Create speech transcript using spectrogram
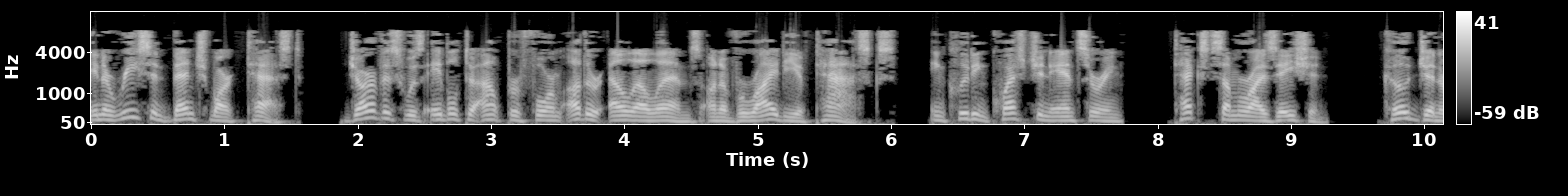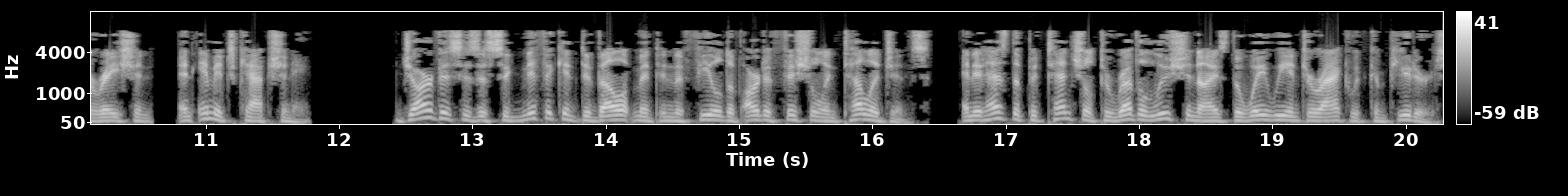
In a recent benchmark test, Jarvis was able to outperform other LLMs on a variety of tasks, including question answering, text summarization, code generation, and image captioning. Jarvis is a significant development in the field of artificial intelligence, and it has the potential to revolutionize the way we interact with computers.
